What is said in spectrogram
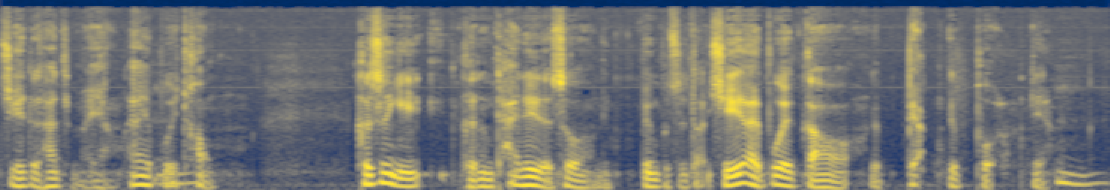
觉得它怎么样，它也不会痛。可是你可能太累的时候，你并不知道血压也不会高，就啪就破了这样。嗯，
